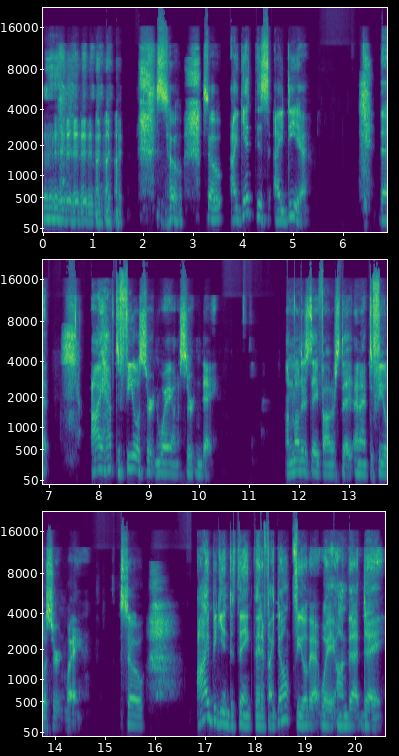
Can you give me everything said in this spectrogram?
so so I get this idea that I have to feel a certain way on a certain day. On Mother's Day, Father's Day, and I have to feel a certain way. So I begin to think that if I don't feel that way on that day,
